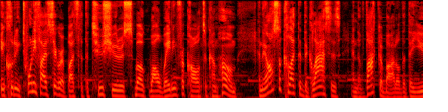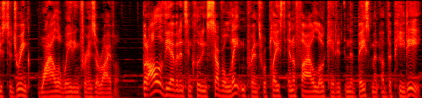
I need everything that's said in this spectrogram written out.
including 25 cigarette butts that the two shooters smoked while waiting for Carl to come home. And they also collected the glasses and the vodka bottle that they used to drink while awaiting for his arrival. But all of the evidence, including several latent prints, were placed in a file located in the basement of the PD.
